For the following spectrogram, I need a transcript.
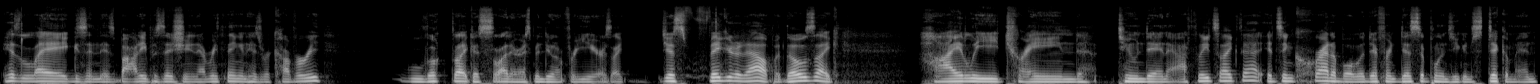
his legs and his body position and everything and his recovery looked like a sledder has been doing it for years. Like just figured it out. But those like highly trained, tuned in athletes like that, it's incredible the different disciplines you can stick them in.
